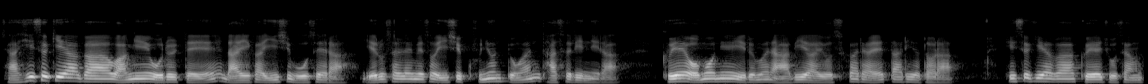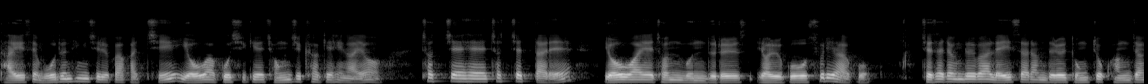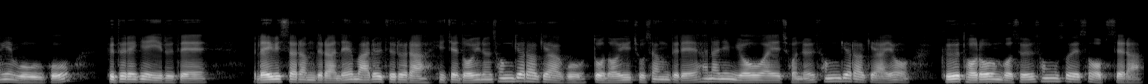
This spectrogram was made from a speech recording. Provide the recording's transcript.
자, 히스기야가 왕위에 오를 때에 나이가 25세라 예루살렘에서 29년 동안 다스리니라. 그의 어머니의 이름은 아비아요 스가랴의 딸이더라. 히스기야가 그의 조상 다윗의 모든 행실과 같이 여호와 보시기에 정직하게 행하여 첫째 해 첫째 달에 여호와의 전 문들을 열고 수리하고 제사장들과 레이 사람들을 동쪽 광장에 모으고 그들에게 이르되 레위 사람들아 내 말을 들으라. 이제 너희는 성결하게 하고 또 너희 조상들의 하나님 여호와의 전을 성결하게 하여 그 더러운 것을 성소에서 없애라.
